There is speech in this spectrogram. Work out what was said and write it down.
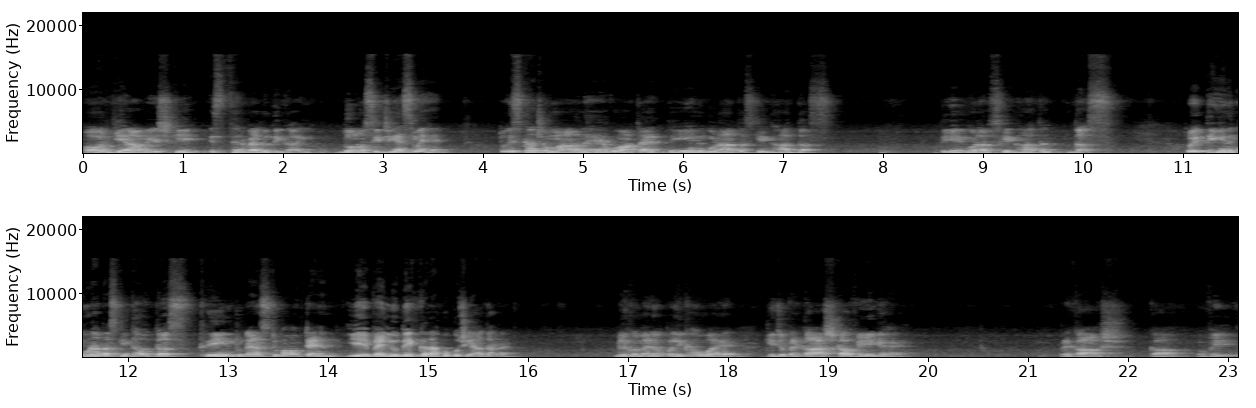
और ये आवेश की स्थिर वैद्युत इकाई, दोनों सीजीएस में है। तो इसका जो मान है, वो आता है तीन गुणा दस की घात दस। तीन गुणा दस की घात दस। तो ये तीन गुणा दस की घात दस। Three into ten to power ten ये वैल्यू देखकर आपको कुछ याद आ रहा है? बिल्कुल मैंने ऊपर लिखा हुआ है कि जो प्रकाश का वेग है, प्रकाश का वेग।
